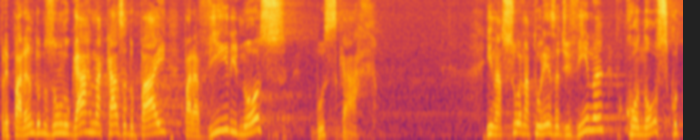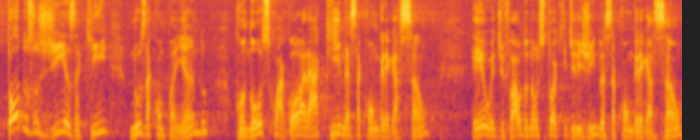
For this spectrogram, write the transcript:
preparando-nos um lugar na casa do Pai para vir e nos buscar e na sua natureza divina, conosco todos os dias aqui, nos acompanhando, conosco agora aqui nessa congregação. Eu, Edivaldo, não estou aqui dirigindo essa congregação,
